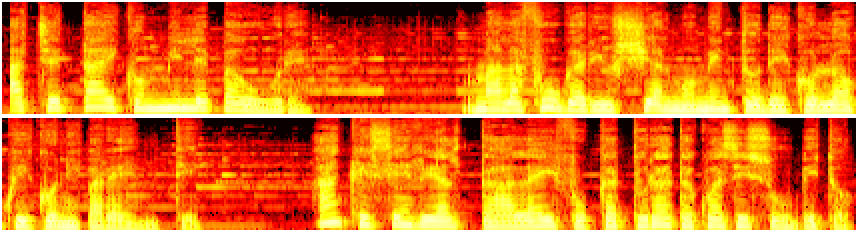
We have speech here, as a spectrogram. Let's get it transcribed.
Accettai con mille paure, ma la fuga riuscì al momento dei colloqui con i parenti, anche se in realtà lei fu catturata quasi subito.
